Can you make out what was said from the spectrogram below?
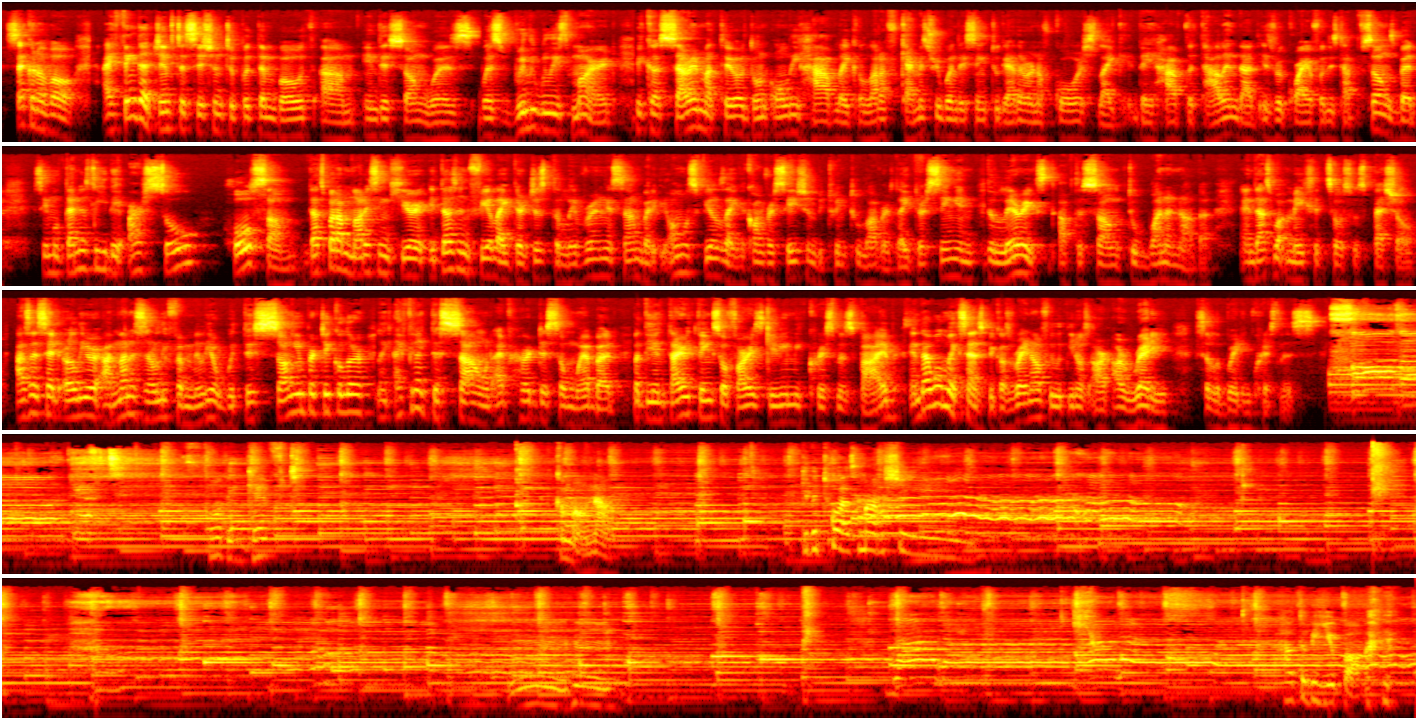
Second of all, I think that Jim's decision to put them both um, in this song was was really really smart because Sarah and Matteo don't only have like a lot of chemistry when they sing together, and of course like they have the talent that is required for this type of songs, but simultaneously they are so wholesome. That's what I'm noticing here. It doesn't feel like they're just delivering a song, but it almost feels like a conversation between two lovers. Like they're singing the lyrics of the song to one another. And that's what makes it so, so special. As I said earlier, I'm not necessarily familiar with this song in particular. Like I feel like the sound, I've heard this somewhere, but but the entire thing so far is giving me Christmas vibe. And that will make sense because right now Filipinos are already celebrating Christmas. For the gift. For the gift. Now. Give it to us, Momshi. Mhm. How to be you, Paul.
